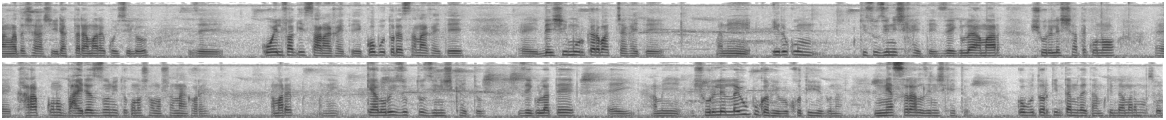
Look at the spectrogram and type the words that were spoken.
বাংলাদেশে আসি, ডাক্তার আমারে কইছিল যে কোয়েল ফাঁকি চানা খাইতে, কবুতরের চানা খাইতে, এই দেশি মুরকার বাচ্চা খাইতে মানে এরকম কিছু জিনিস খাইতে, যেগুলো আমার শরীরের সাথে কোনো খারাপ কোনো ভাইরাসজনিত কোনো সমস্যা না করে। আমার মানে ক্যালোরিযুক্ত জিনিস খাইতো, যেগুলাতে এই আমি শরীরের লাই উপকার হইব, ক্ষতি হইব না। ন্যাচারাল জিনিস খাইতো। কবুতর কিনতাম, যাইতাম, কিন্তু আমার ছোট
